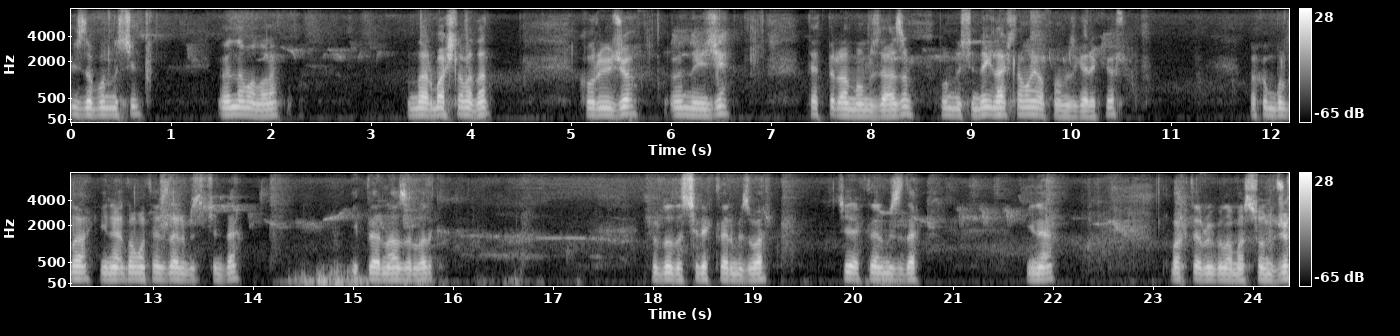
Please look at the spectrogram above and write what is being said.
Biz de bunun için önlem olarak bunlar başlamadan koruyucu, önleyici tedbir almamız lazım. Bunun için de ilaçlama yapmamız gerekiyor. Bakın burada yine domateslerimiz için de iplerini hazırladık. Şurada da çileklerimiz var. Çileklerimizi de yine bakteri uygulaması sonucu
